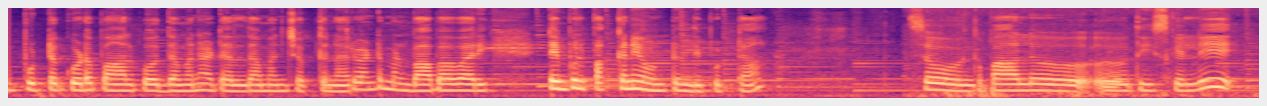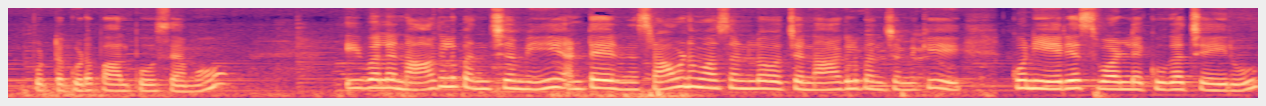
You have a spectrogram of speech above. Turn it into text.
పుట్టకు కూడా పాలు పోద్దామని అటు వెళ్దామని చెప్తున్నారు. అంటే మన బాబావారి టెంపుల్ పక్కనే ఉంటుంది పుట్ట. సో ఇంకా పాలు తీసుకెళ్ళి పుట్టకు కూడా పాలు పోసాము. ఇవాళ నాగుల పంచమి అంటే శ్రావణ మాసంలో వచ్చే నాగుల పంచమికి కొన్ని ఏరియాస్ వాళ్ళు ఎక్కువగా చేయరు.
